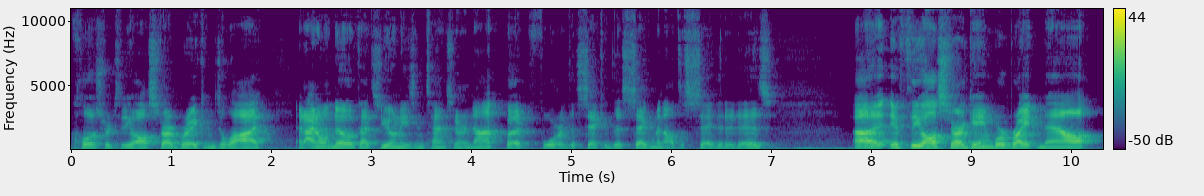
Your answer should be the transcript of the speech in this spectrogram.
closer to the All Star break in July. And I don't know if that's Yoni's intention or not, but for the sake of this segment, I'll just say that it is. Uh, if the All Star game were right now,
